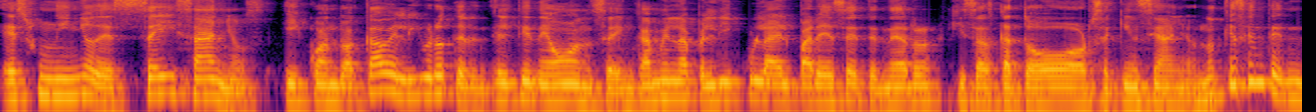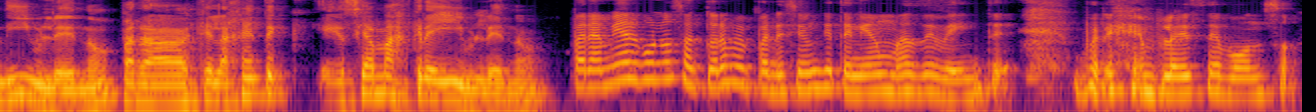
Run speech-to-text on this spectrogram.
es un niño de 6 años y cuando acaba el libro él tiene 11. En cambio en la película él parece tener quizás 14, 15 años, ¿no? Que es entendible, ¿no? Para que la gente sea más creíble, ¿no? Para mí algunos actores me parecieron que tenían más de 20. Por ejemplo, ese Bonzo.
